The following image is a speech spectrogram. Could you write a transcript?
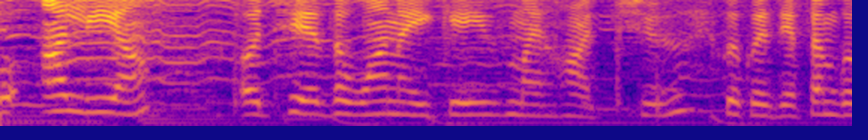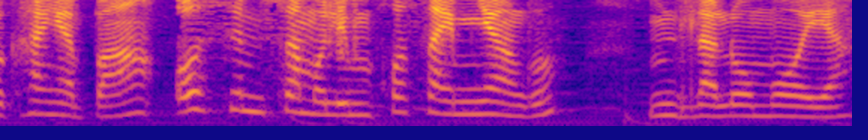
go alia Oche, the one I gave my heart to kwekwezi fm kukhanya ba osimsamo limphosa emnyango mdlalo moya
